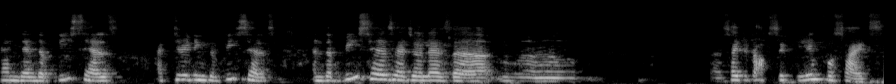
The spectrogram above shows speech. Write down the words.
and then the B cells, activating the B cells, and the B cells as well as the uh, cytotoxic lymphocytes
